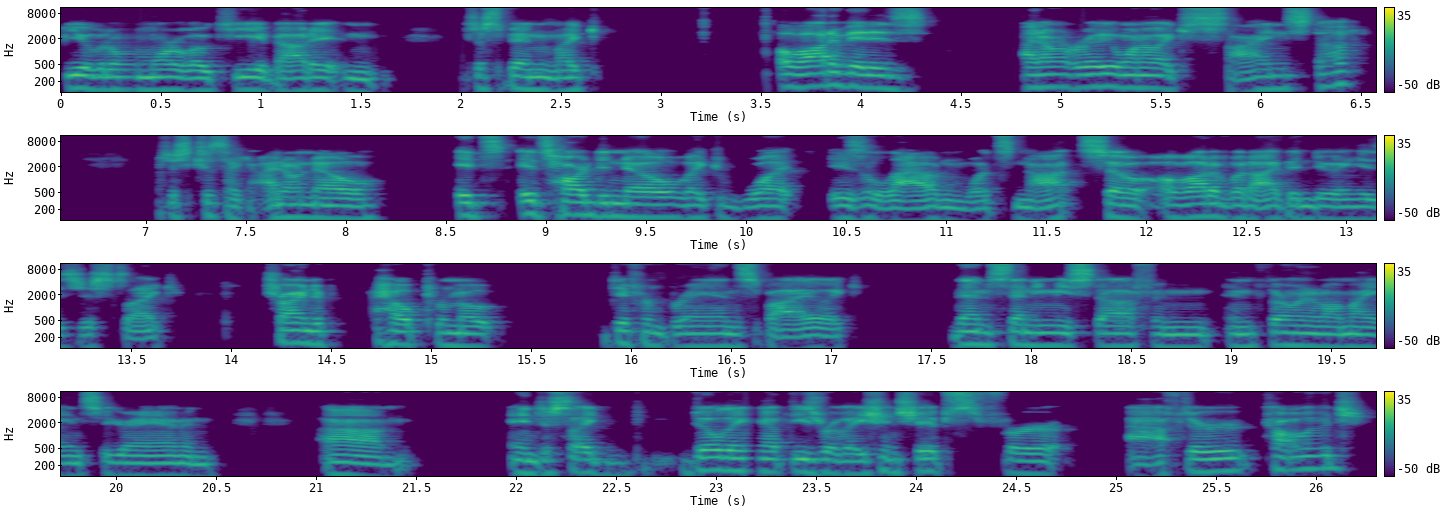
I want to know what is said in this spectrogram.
be a little more low key about it and just been like a lot of it is I don't really want to like sign stuff just because like I don't know it's it's hard to know like what is allowed and what's not. So a lot of what I've been doing is just like trying to help promote different brands by like them sending me stuff and and throwing it on my Instagram and um and just like building up these relationships for after college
